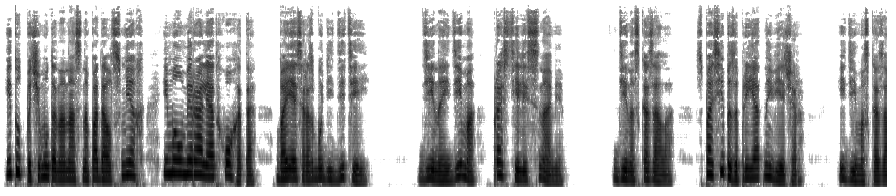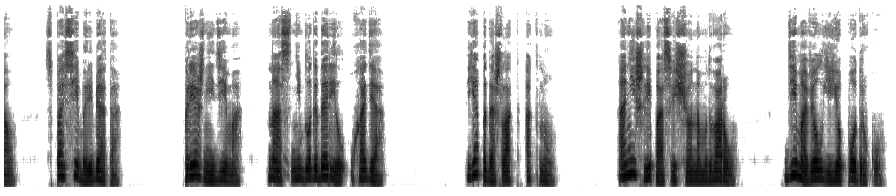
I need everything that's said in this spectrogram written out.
И тут почему-то на нас нападал смех, и мы умирали от хохота, боясь разбудить детей. Дина и Дима простились с нами. Дина сказала «Спасибо за приятный вечер». И Дима сказал «Спасибо, ребята». Прежний Дима нас не благодарил, уходя. Я подошла к окну. Они шли по освещенному двору. Дима вел ее под руку.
